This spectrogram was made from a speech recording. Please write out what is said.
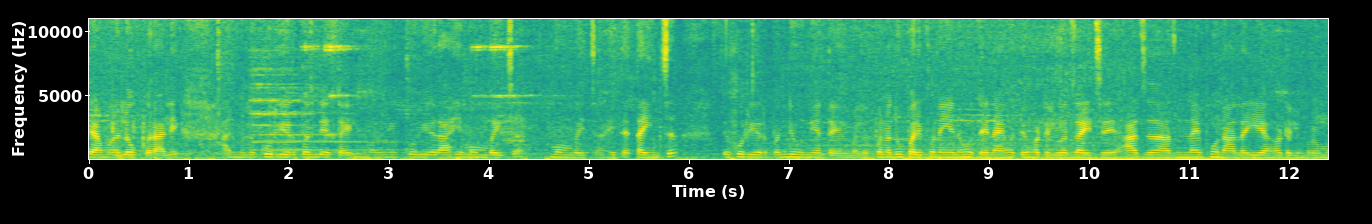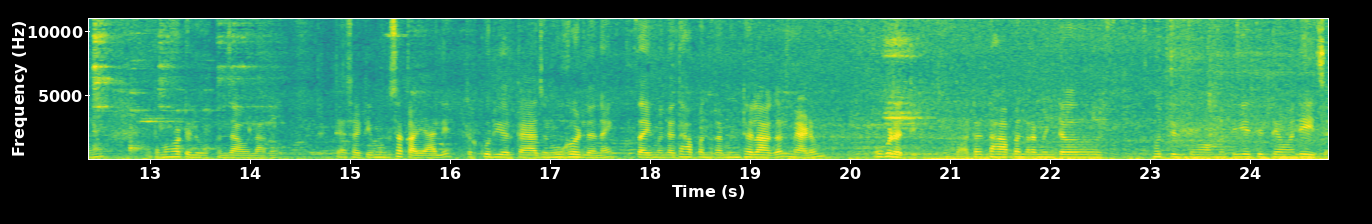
त्यामुळे लवकर आले. आणि मला कुरिअर पण देता येईल. म्हणून मी कुरिअर आहे मुंबईचं. मुंबईचं आहे त्या ताईंचं. ते कुरिअर पण देऊन येता येईल मला. पुन्हा दुपारी पुन्हा येणं होते नाही होते हॉटेलवर जायचं आहे आज अजून नाही फोन आला ये हॉटेलवर म्हणून. आता मग हॉटेलवर पण जावं लागेल. त्यासाठी मग सकाळी आले. तर कुरिअर काय अजून उघडलं नाही. ताई म्हणलं दहा पंधरा मिनटं लागल मॅडम उघडतील. आता दहा पंधरा मिनटं होतील तेव्हा मग ते येतील तेव्हा द्यायचं.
